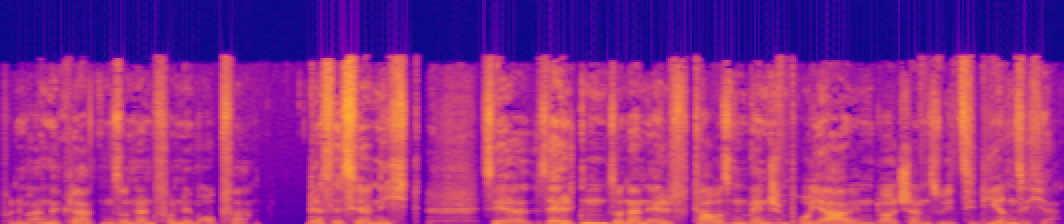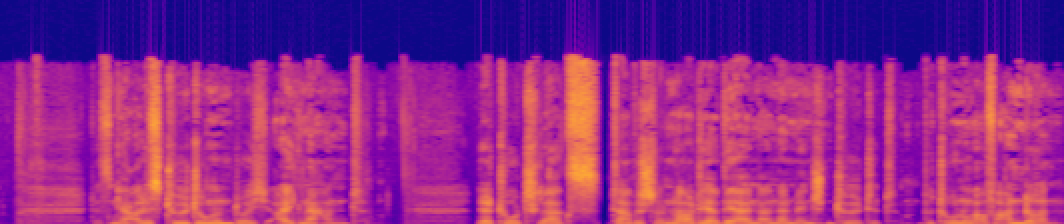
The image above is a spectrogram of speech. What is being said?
von dem Angeklagten, sondern von dem Opfer. Das ist ja nicht sehr selten, sondern 11.000 Menschen pro Jahr in Deutschland suizidieren sich ja. Das sind ja alles Tötungen durch eigene Hand. Der Totschlagstatbestand lautet ja, wer einen anderen Menschen tötet. Betonung auf anderen.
